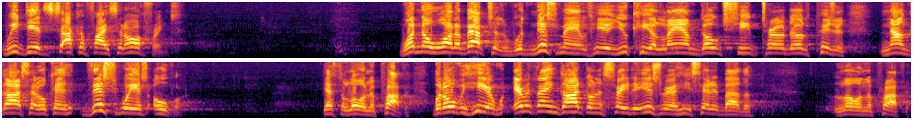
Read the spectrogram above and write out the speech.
we did sacrifice and offerings. Wasn't no water baptism. When this man was here, you kill lamb, goat, sheep, turtle doves, pigeon. Now God said, okay, this way is over. That's the law and the prophet. But over here, everything God going to say to Israel, he said it by the law and the prophet.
